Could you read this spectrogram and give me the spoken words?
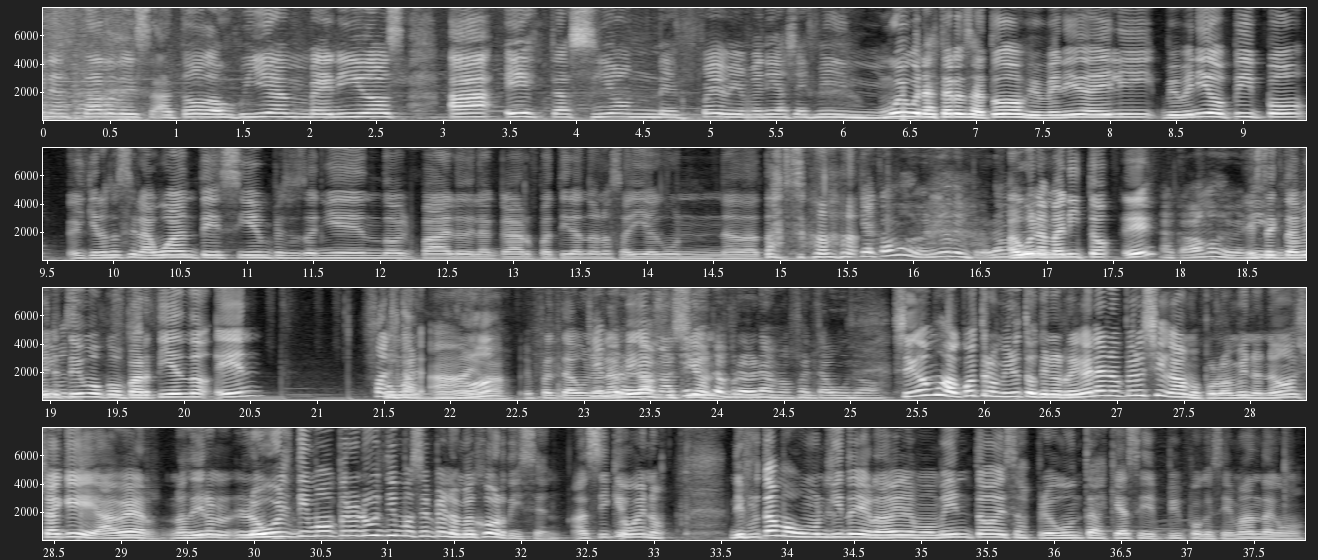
buenas tardes a todos. Bienvenidos a Estación de Fe. Bienvenida, Yasmin. Muy buenas tardes a todos. Bienvenida, Eli. Bienvenido, Pipo, el que nos hace el aguante, siempre sosteniendo el palo de la carpa, tirándonos ahí alguna dataza. Que acabamos de venir del programa. Alguna de- manito, ¿eh? Acabamos de venir. Exactamente. Estuvimos- Estuvimos compartiendo en. Falta ¿cómo uno. Ah, falta uno. ¿Qué La mega programa? ¿Qué fusión. lindo programa? Falta uno. Llegamos a cuatro minutos que nos regalan, no, pero llegamos por lo menos, ¿no? Ya que, a ver, nos dieron lo último, pero lo último siempre es lo mejor, dicen. Así que bueno, disfrutamos un lindo y agradable momento, esas preguntas que hace Pipo que se manda como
